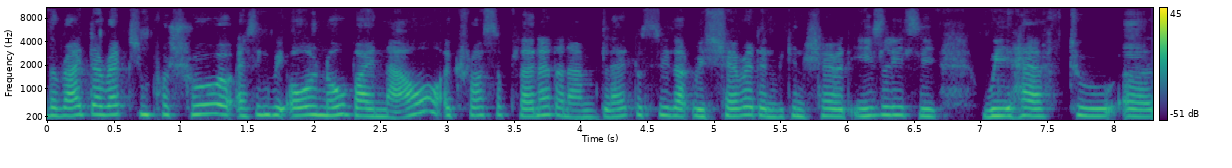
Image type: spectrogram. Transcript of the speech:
the right direction for sure i think we all know by now across the planet and i'm glad to see that we share it and we can share it easily. See we have to uh,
